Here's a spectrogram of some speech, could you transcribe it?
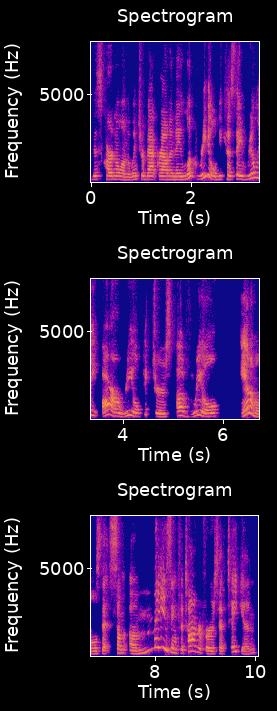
this cardinal on the winter background, and they look real because they really are real pictures of real animals that some amazing photographers have taken.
